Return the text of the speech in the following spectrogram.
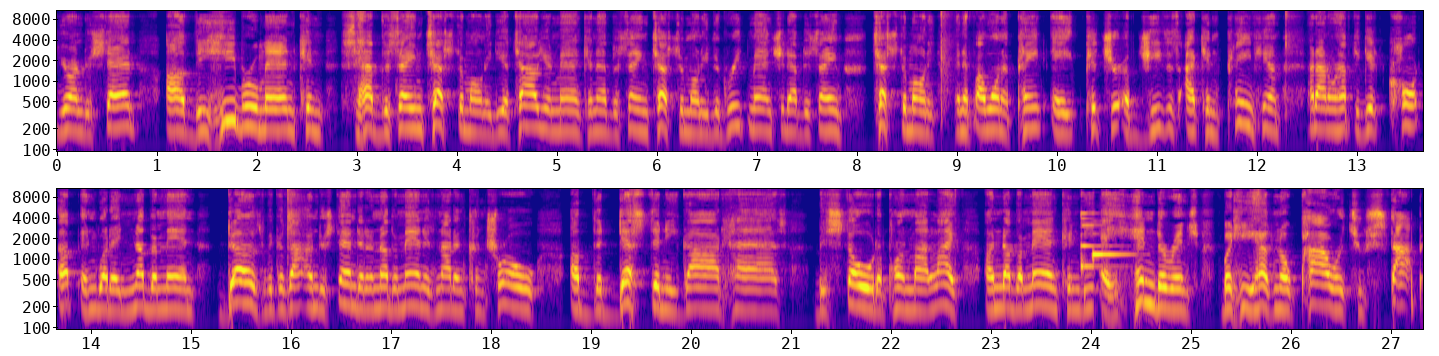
You understand? Uh, the Hebrew man can have the same testimony. The Italian man can have the same testimony. The Greek man should have the same testimony. And if I want to paint a picture of Jesus, I can paint him and I don't have to get caught up in what another man does because I understand that another man is not in control of the destiny God has bestowed upon my life. Another man can be a hindrance, but he has no power to stop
